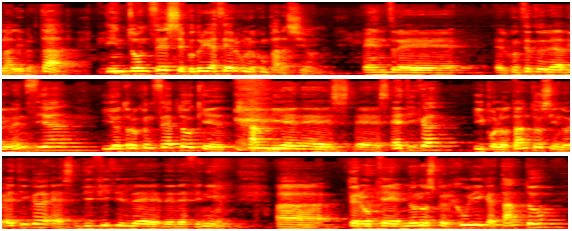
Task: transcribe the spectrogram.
la libertad. Entonces se podría hacer una comparación entre el concepto de la violencia y otro concepto que también es, es ética y por lo tanto, siendo ética, es difícil de, definir, uh, pero que no nos perjudica tanto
